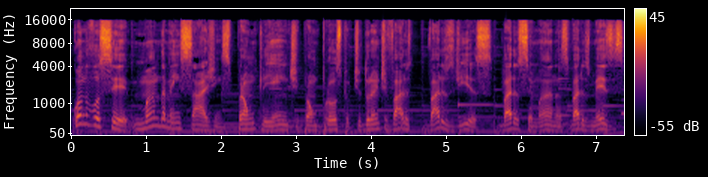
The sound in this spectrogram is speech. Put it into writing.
quando você manda mensagens para um cliente, para um prospect durante vários, vários dias, várias semanas, vários meses,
